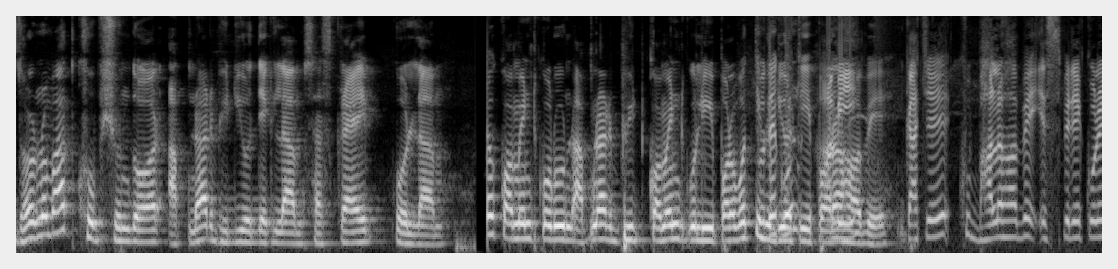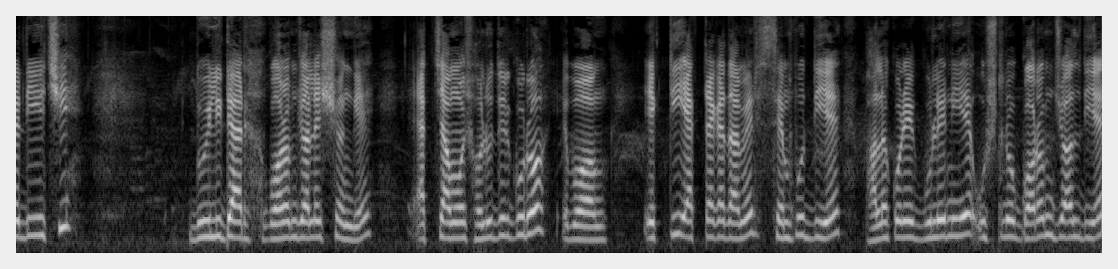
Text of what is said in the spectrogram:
ধন্যবাদ খুব সুন্দর আপনার ভিডিও দেখলাম সাবস্ক্রাইব করলাম। কমেন্ট করুন আপনার কমেন্টগুলি পরবর্তী ভিডিওতে পড়া হবে। গাছে খুব ভালোভাবে স্প্রে করে দিয়েছি। দুই লিটার গরম জলের সঙ্গে এক চামচ হলুদের গুঁড়ো এবং একটি এক টাকা দামের শ্যাম্পু দিয়ে ভালো করে গুলে নিয়ে উষ্ণ গরম জল দিয়ে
